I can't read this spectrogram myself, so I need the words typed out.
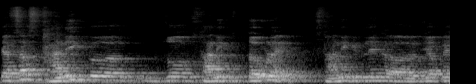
त्याचा स्थानिक जो स्थानिक तरुण आहे स्थानिक इथले जे आपले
